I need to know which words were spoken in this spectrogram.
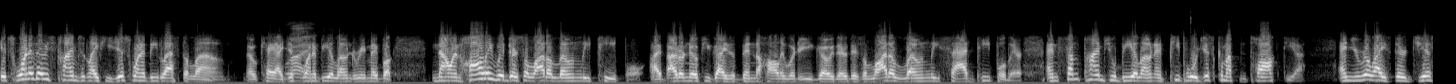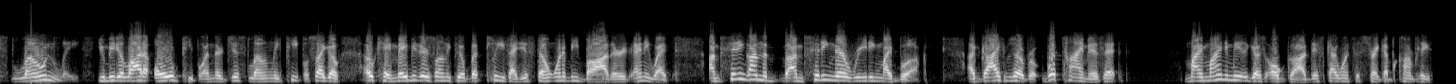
it's one of those times in life you just want to be left alone. Okay, I just Right. want to be alone to read my book. Now in Hollywood, there's a lot of lonely people. I, I don't know if you guys have been to Hollywood or you go there. There's a lot of lonely, sad people there, and sometimes you'll be alone, and people will just come up and talk to you and you realize they're just lonely. You meet a lot of old people, and they're just lonely people. So I go, okay, maybe there's lonely people, but please, I just don't want to be bothered. Anyway, I'm sitting on the, I'm sitting there reading my book. A guy comes over. What time is it? My mind immediately goes, oh God, this guy wants to strike up a conversation.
